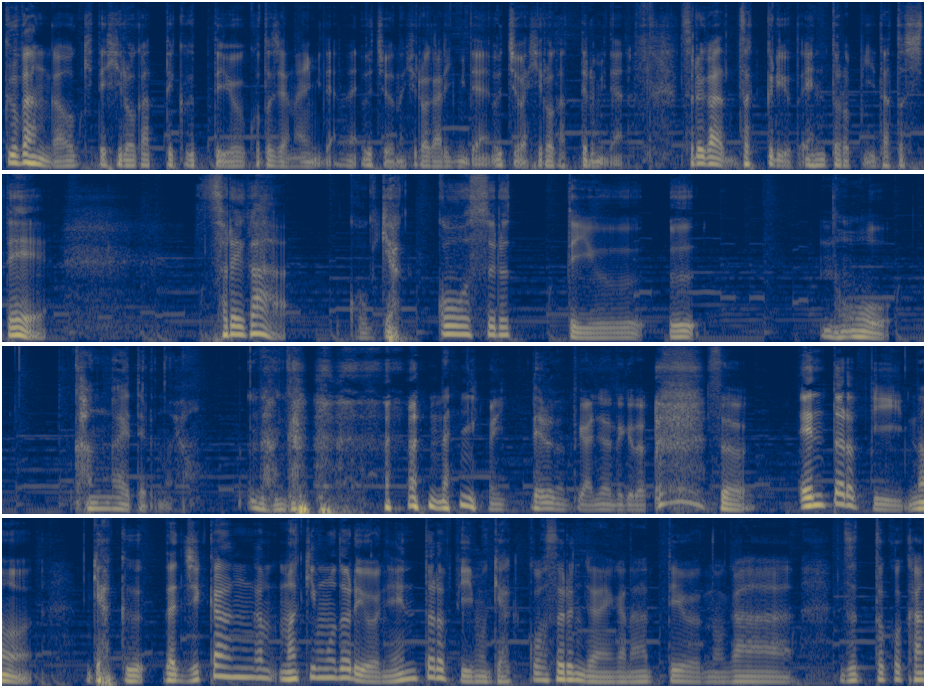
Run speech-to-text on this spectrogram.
グバンが起きて広がっていくっていうことじゃないみたいなね。宇宙の広がりみたいな。宇宙は広がってるみたいな。それがざっくり言うとエントロピーだとしてそれがこう逆行するっていうのを考えてるのよ。なんか 何を言ってるのって感じなんだけど。そう。エントロピーの逆。だ時間が巻き戻るようにエントロピーも逆行するんじゃないかなっていうのがずっとこう考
